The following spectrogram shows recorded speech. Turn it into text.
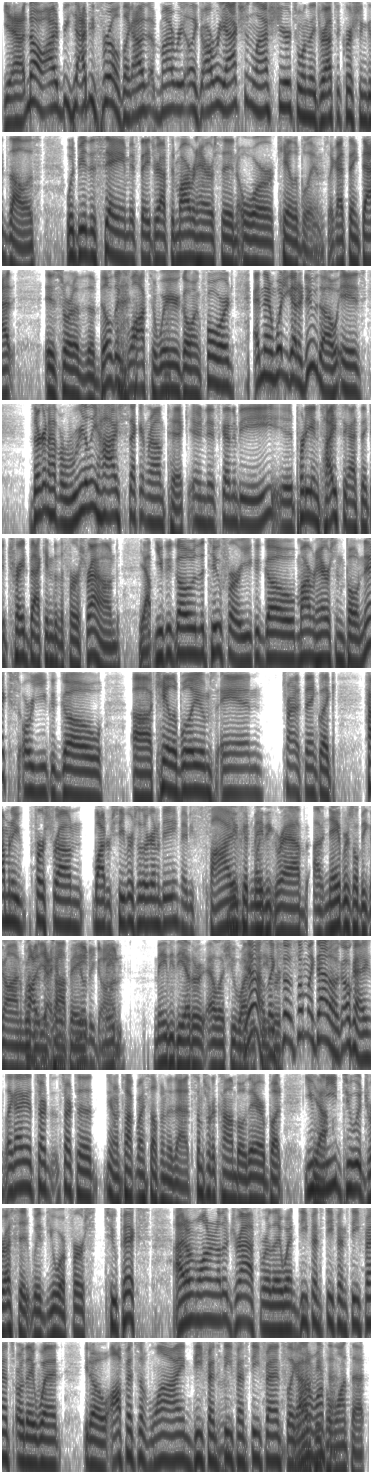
Yeah, no, I'd be I'd be thrilled. Like I my re, like our reaction last year to when they drafted Christian Gonzalez would be the same if they drafted Marvin Harrison or Caleb Williams. Like I think that is sort of the building block to where you're going forward. And then what you got to do though is they're going to have a really high second round pick, and it's going to be uh, pretty enticing, I think, to trade back into the first round. Yep. You could go to the two for you could go Marvin Harrison, Bo Nix, or you could go uh, Caleb Williams and trying to think like how many first round wide receivers are there going to be? Maybe five. You could maybe grab uh, Nabers will be gone within Oh, yeah, the top he'll- 8 he'll be gone. Maybe, maybe the other LSU wide yeah, receiver. like so, something like that. Like, okay, like I could start start to you know talk myself into that some sort of combo there, but you Yeah. need to address it with your first two picks. I don't want another draft where they went defense, defense, defense, or they went you know offensive line, defense, defense, defense. Like a lot I don't of want people that. want that.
